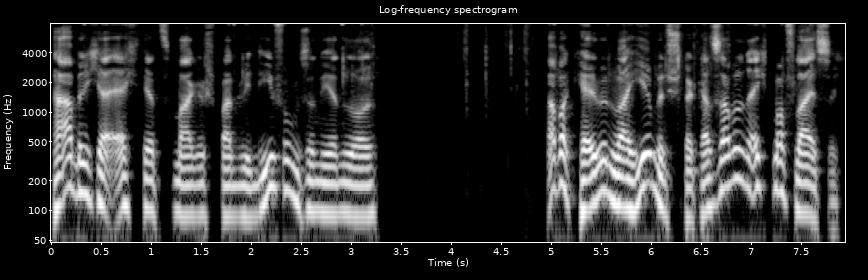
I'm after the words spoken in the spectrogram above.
Da bin ich ja echt jetzt mal gespannt, wie die funktionieren soll. Aber Kelvin war hier mit Stöcker sammeln echt mal fleißig.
